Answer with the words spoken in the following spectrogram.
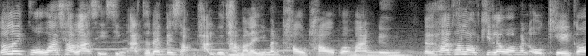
ก็เลยกลัวว่าชาวราศีสิงห์อาจจะได้ไปสัมผัสหรือทำอะไรที่มันเทาๆประมาณนึง แต่ถ้าถ้าเราคิดแล้วว่ามันโอเคก็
